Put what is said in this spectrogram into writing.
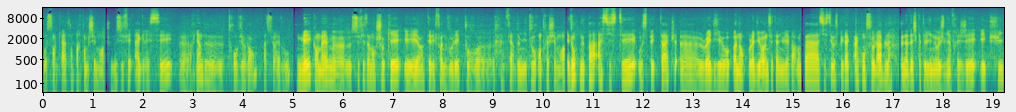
au 104, en partant de chez moi, je me suis fait agresser, euh, rien de trop violent, rassurez-vous, mais quand même euh, suffisamment choqué et un téléphone volé pour euh, faire demi-tour, rentrer chez moi. Et donc ne pas assister au spectacle Radio... Oh non, Radio On s'est annulé, pardon. Pas assister au spectacle Inconsolable de Nadège Catalino et Julien Frégé, et puis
